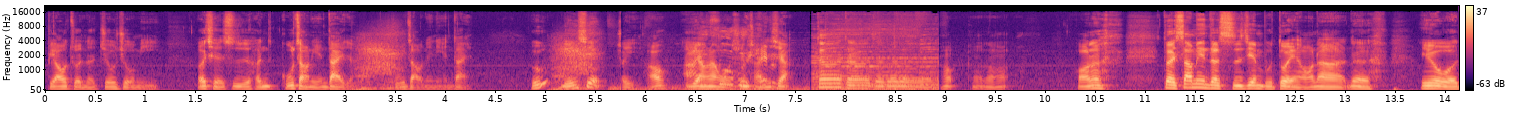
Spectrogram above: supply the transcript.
标准的九九迷，而且是很古早年代的，古早的年代。哦，连线可以，好，一样让我宣传一下。好，好，好，好了，对，上面的时间不对哦，那那因为我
